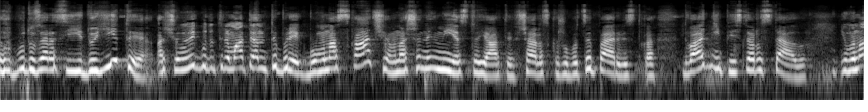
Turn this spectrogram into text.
Буду зараз її доїти, а чоловік буде тримати антибрик, бо вона скаче, вона ще не вміє стояти. Ще раз кажу, бо це первістка. Два дні після розстелу. І вона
